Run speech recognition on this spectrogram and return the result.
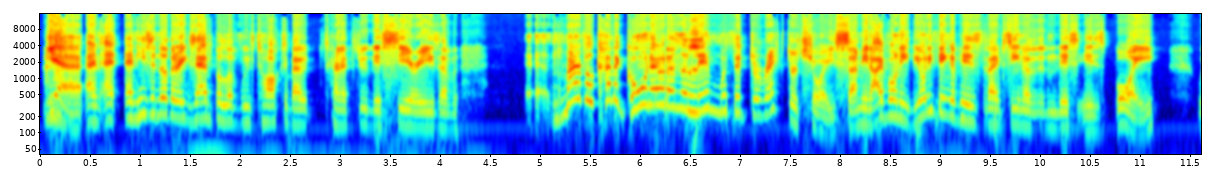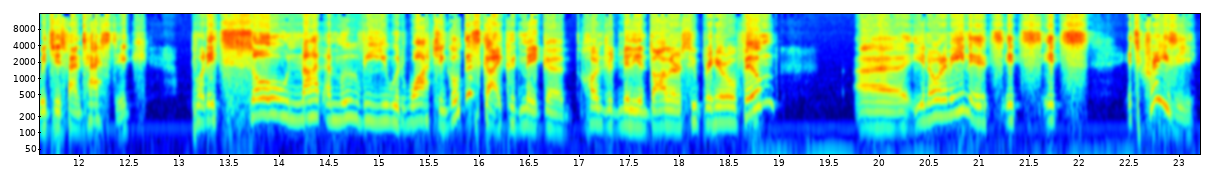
Yeah, and, and and he's another example of we've talked about kind of through this series of Marvel kind of going out on a limb with a director choice. I mean, I've only the only thing of his that I've seen other than this is Boy, which is fantastic, but it's so not a movie you would watch and go, this guy could make a hundred million dollar superhero film. Uh, you know what I mean? It's it's it's it's crazy.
